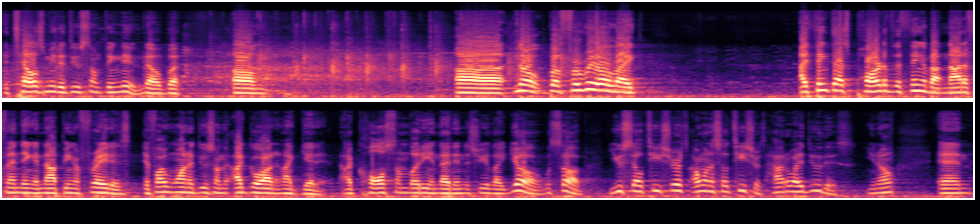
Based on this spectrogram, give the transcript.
it tells me to do something new. No, but um, uh, no, but for real, like I think that's part of the thing about not offending and not being afraid is if I want to do something, I go out and I get it. I call somebody in that industry like, "Yo, what's up? You sell T-shirts? I want to sell T-shirts. How do I do this?" You know, and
